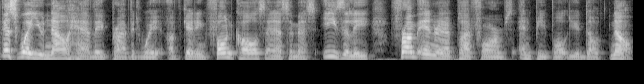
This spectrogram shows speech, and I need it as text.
This way you now have a private way of getting phone calls and SMS easily from internet platforms and people you don't know.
